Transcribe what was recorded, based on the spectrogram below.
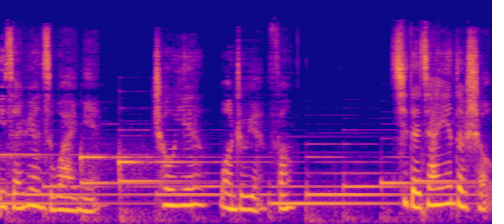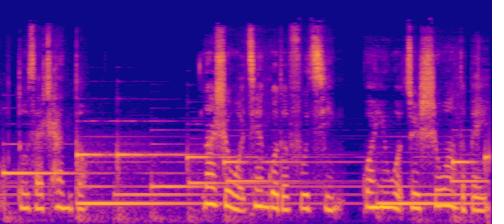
立在院子外面，抽烟望着远方，气得加烟的手都在颤抖。那是我见过的父亲关于我最失望的背影。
